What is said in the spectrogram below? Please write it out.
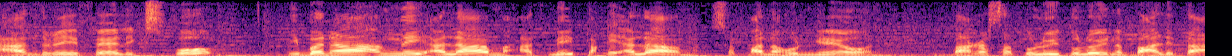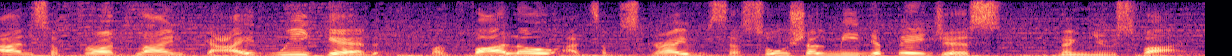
Andre Felix po. Iba na ang may alam at may pakialam sa panahon ngayon. Para sa tuloy-tuloy na balitaan sa Frontline kahit weekend, mag-follow at subscribe sa social media pages ng News 5.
